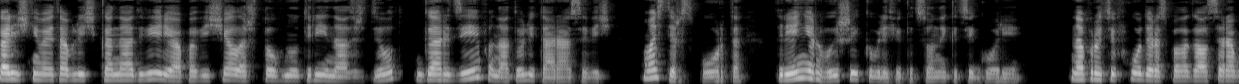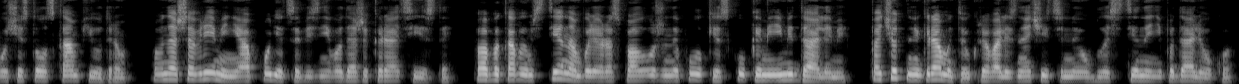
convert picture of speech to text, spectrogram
Коричневая табличка на двери оповещала, что внутри нас ждет Гордеев Анатолий Тарасович, мастер спорта, тренер высшей квалификационной категории. Напротив входа располагался рабочий стол с компьютером. В наше время не обходятся без него даже каратисты. По боковым стенам были расположены полки с кубками и медалями. Почетные грамоты укрывали значительную область стены неподалеку.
